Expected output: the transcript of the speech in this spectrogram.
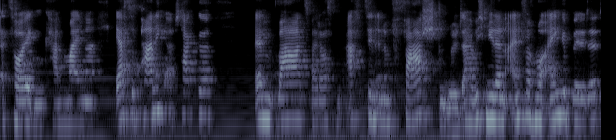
erzeugen kann. Meine erste Panikattacke ähm, war 2018 in einem Fahrstuhl. Da habe ich mir dann einfach nur eingebildet,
